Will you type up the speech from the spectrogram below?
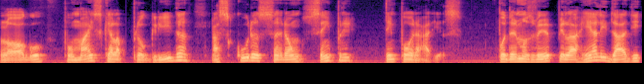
Logo, por mais que ela progrida, as curas serão sempre temporárias. Podemos ver pela realidade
